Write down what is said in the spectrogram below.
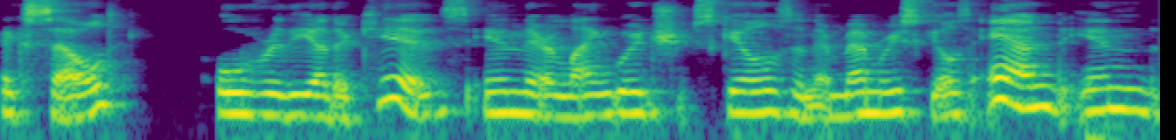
excelled over the other kids in their language skills and their memory skills and in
